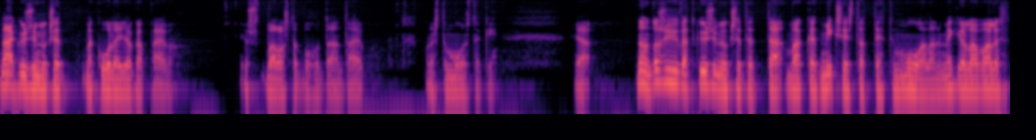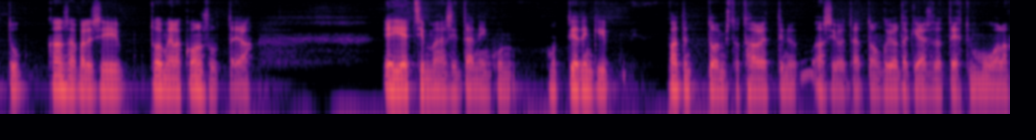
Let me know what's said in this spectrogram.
Nämä kysymykset mä kuulen joka päivä jos valosta puhutaan tai monesta muustakin. Ja ne on tosi hyvät kysymykset, että vaikka että miksei sitä ole tehty muualla, niin mekin ollaan valjastettu kansainvälisiä toimialakonsultteja, ei etsimään sitä, niin kuin, mutta tietenkin patenttitoimistot on etsinyt asioita, että onko jotakin asioita tehty muualla,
